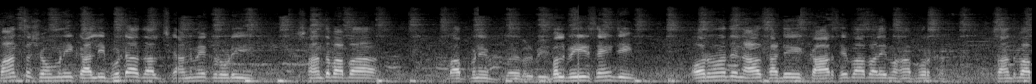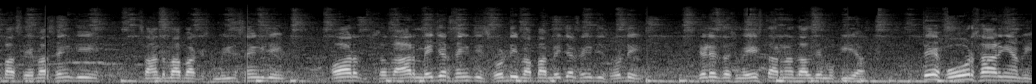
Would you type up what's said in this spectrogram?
ਪੰਥ ਸ਼੍ਰੋਮਣੀ ਅਕਾਲੀ ਬੁੱਢਾ ਦਲ 96 ਕਰੋੜੀ ਸੰਤ ਬਾਬਾ ਆਪਣੇ ਬਲਬੀਰ ਸਿੰਘ ਜੀ ਔਰ ਉਹਨਾਂ ਦੇ ਨਾਲ ਸਾਡੇ ਕਾਰ ਸੇਵਾ ਵਾਲੇ ਮਹਾਪੁਰਖ ਸੰਤ ਬਾਬਾ ਸੇਵਾ ਸਿੰਘ ਜੀ ਸੰਤ ਬਾਬਾ ਕਸ਼ਮੀਰ ਸਿੰਘ ਜੀ ਔਰ ਸਰਦਾਰ ਮੇਜਰ ਸਿੰਘ ਜੀ ਸੋਢੀ ਬਾਬਾ ਮੇਜਰ ਸਿੰਘ ਜੀ ਸੋਢੀ ਜਿਹੜੇ ਦਸ਼ਮੇਸ਼ ਤਾਰਨਾ ਦਲ ਦੇ ਮੁਖੀ ਆ ਤੇ ਹੋਰ ਸਾਰੀਆਂ ਵੀ,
